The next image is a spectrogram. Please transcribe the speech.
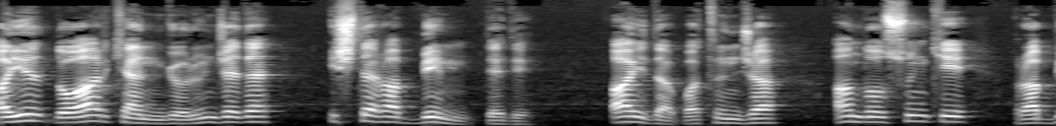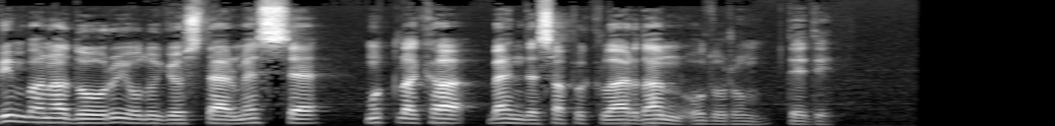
Ayı doğarken görünce de işte Rabbim dedi. Ay da batınca andolsun ki Rabbim bana doğru yolu göstermezse mutlaka ben de sapıklardan olurum dedi.''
